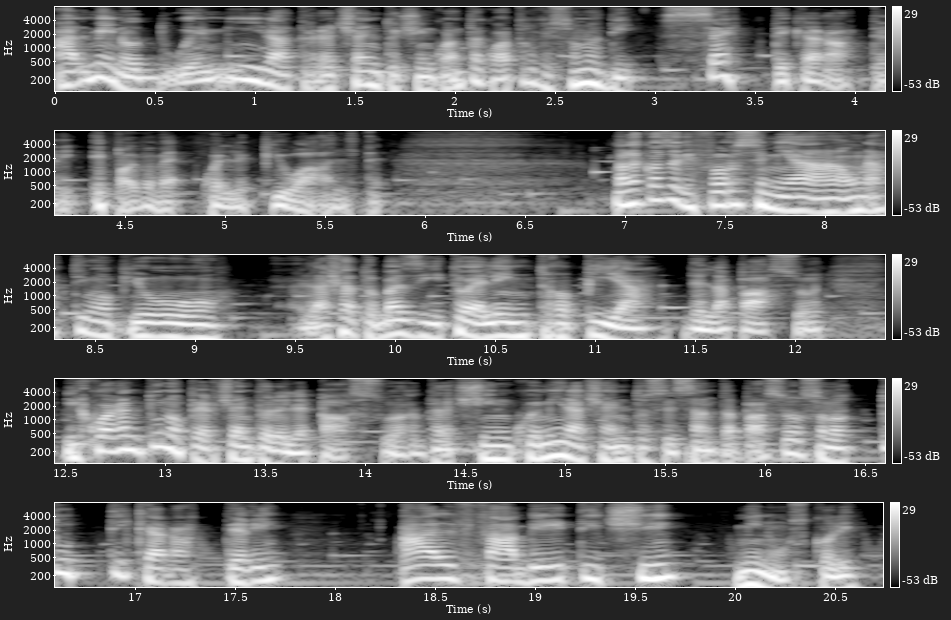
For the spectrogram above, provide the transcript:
almeno 2354 che sono di 7 caratteri e poi vabbè quelle più alte. Ma la cosa che forse mi ha un attimo più lasciato basito è l'entropia della password. Il 41% delle password, 5160 password, sono tutti caratteri alfabetici minuscoli.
